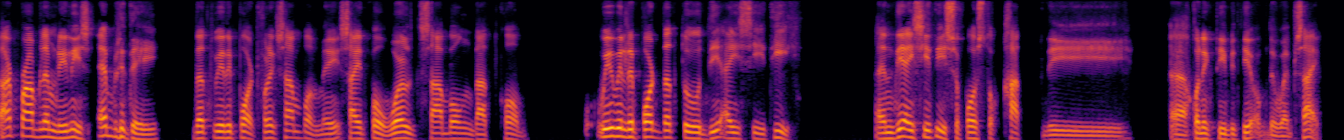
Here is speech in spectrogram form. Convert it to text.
our problem really is every day that we report. For example, may site po worldsabong.com. We will report that to DICT. And DICT is supposed to cut the uh, connectivity of the website.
